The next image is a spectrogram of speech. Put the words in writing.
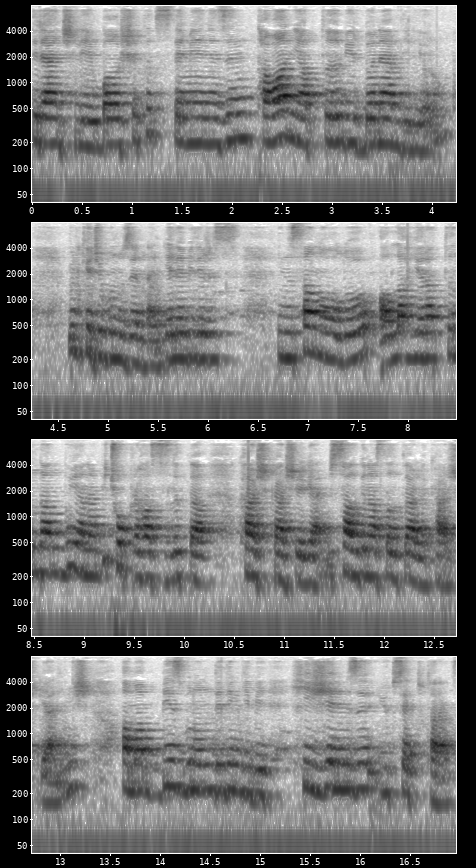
dirençli, bağışıklık sisteminizin tavan yaptığı bir dönem diliyorum. Ülkece bunun üzerinden gelebiliriz. İnsanoğlu Allah yarattığından bu yana birçok rahatsızlıkla karşı karşıya gelmiş, salgın hastalıklarla karşı gelmiş. Ama biz bunun dediğim gibi hijyenimizi yüksek tutarak,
